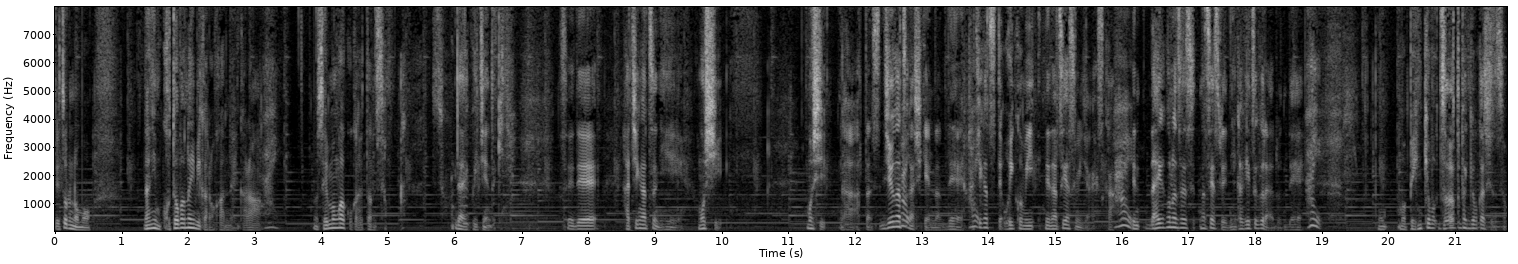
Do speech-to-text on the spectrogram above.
で取るのも何も言葉の意味から分かんないからはい。専門学校通ったんですよ。大学1年の時に。それで8月にもしもしがあったんです。10月が試験なんで、はい。8月って追い込みで夏休みじゃないですか、はい。で大学の夏夏休みで2か月ぐらいあるんではい。もう勉強ずっと勉強ばっかりしてるんですよ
